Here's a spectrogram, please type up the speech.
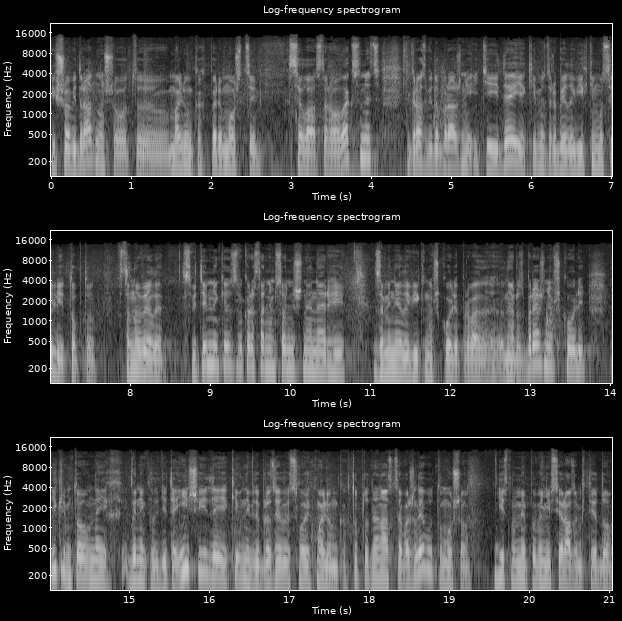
І що відрадно, що от е, в малюнках переможці села Староолексинець якраз відображені і ті ідеї, які ми зробили в їхньому селі. Тобто встановили світильники з використанням сонячної енергії, замінили вікна в школі, провели енергозбереження в школі. І крім того, в них виникли дітей інші ідеї, які вони відобразили в своїх малюнках. Тобто для нас це важливо, тому що дійсно ми повинні всі разом йти до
